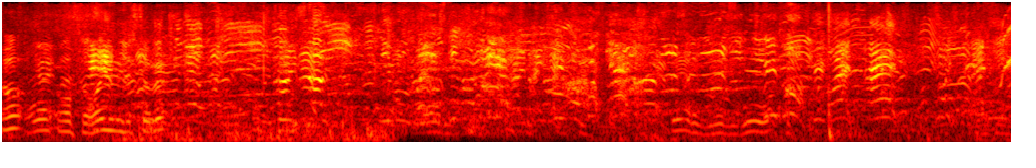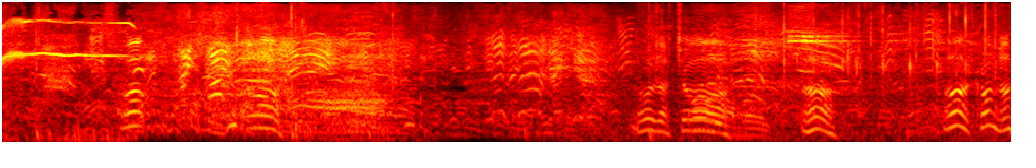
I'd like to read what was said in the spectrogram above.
Oh, off the line just a bit. Oh. Oh. Oh, that's oh. Oh. Oh, corner.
